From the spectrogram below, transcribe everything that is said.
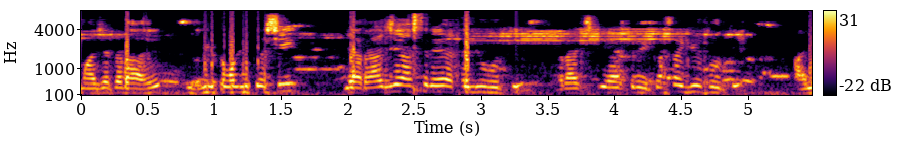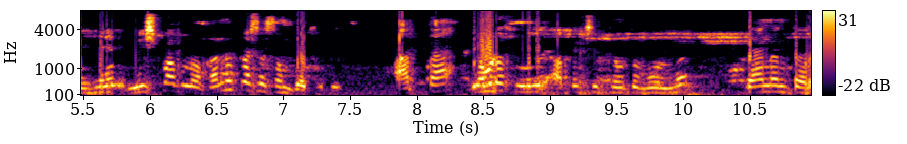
माझ्याकडे आहेत. की ही टोळी कशी या राजे आश्रयाखाली होती राजकीय आश्रय कसा घेत होती आणि हे निष्पाप लोकांना कसं संपत होते? आता एवढंच मी अपेक्षित ठेवतो बोलणं. त्यानंतर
